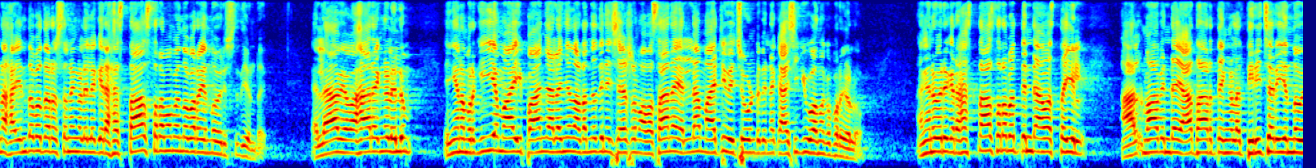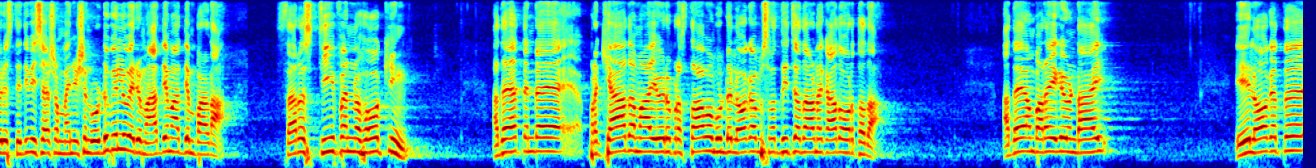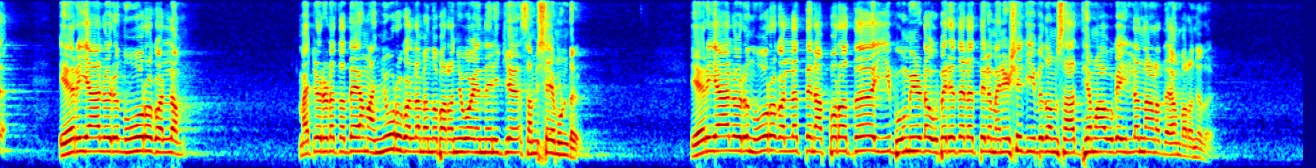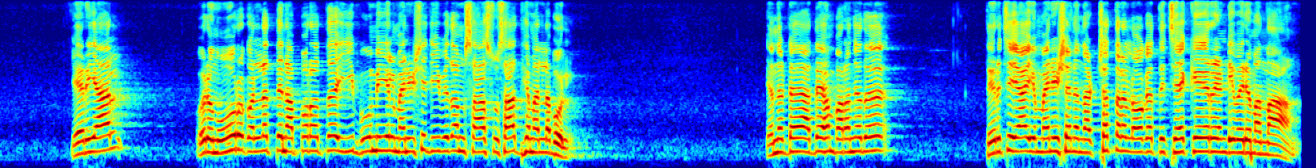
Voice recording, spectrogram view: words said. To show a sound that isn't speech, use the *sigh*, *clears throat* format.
ആണ് ഹൈന്ദവ ദർശനങ്ങളിൽ ഗ്രഹസ്ഥാശ്രമം എന്ന് പറയുന്ന ഒരു സ്ഥിതിയുണ്ട്. എല്ലാ വ്യവഹാരങ്ങളിലും ഇങ്ങനെ മൃഗീയമായി പാഞ്ഞലഞ്ഞ് നടന്നതിന് ശേഷം അവസാനം എല്ലാം മാറ്റി വെച്ചുകൊണ്ട് പിന്നെ കാശിക്ക് പോകാമെന്നൊക്കെ പറയുള്ളൂ. അങ്ങനെ ഒരു ഗ്രഹസ്ഥാശ്രമത്തിന്റെ അവസ്ഥയിൽ ആത്മാവിന്റെ യാഥാർത്ഥ്യങ്ങളെ തിരിച്ചറിയുന്ന ഒരു സ്ഥിതിവിശേഷം മനുഷ്യൻ ഒടുവിൽ വരും. ആദ്യമാദ്യം പാടാ. സർ സ്റ്റീഫൻ ഹോക്കിംഗ് അദ്ദേഹത്തിന്റെ പ്രഖ്യാതമായ ഒരു പ്രസ്താവമുണ്ട്. ലോകം ശ്രദ്ധിച്ചതാണ് കാതോർത്തതാ. അദ്ദേഹം പറയുകയുണ്ടായി ഈ ലോകത്ത് ഏറിയാൽ ഒരു നൂറ് കൊല്ലം മറ്റൊരിടത്ത് അദ്ദേഹം അഞ്ഞൂറ് കൊല്ലം എന്ന് പറഞ്ഞുവോ എനിക്ക് സംശയമുണ്ട്. ഏറിയാൽ ഒരു നൂറ് കൊല്ലത്തിനപ്പുറത്ത് ഈ ഭൂമിയുടെ ഉപരിതലത്തിൽ മനുഷ്യജീവിതം സാധ്യമാവുകയില്ലെന്നാണ് അദ്ദേഹം പറഞ്ഞത്. ഏറിയാൽ ഒരു നൂറ് കൊല്ലത്തിനപ്പുറത്ത് ഈ ഭൂമിയിൽ മനുഷ്യജീവിതം സാ സുസാധ്യമല്ല പോൽ എന്നിട്ട് അദ്ദേഹം പറഞ്ഞത് തീർച്ചയായും മനുഷ്യന് നക്ഷത്ര ലോകത്ത് ചേക്കേറേണ്ടി വരുമെന്നാണ്.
